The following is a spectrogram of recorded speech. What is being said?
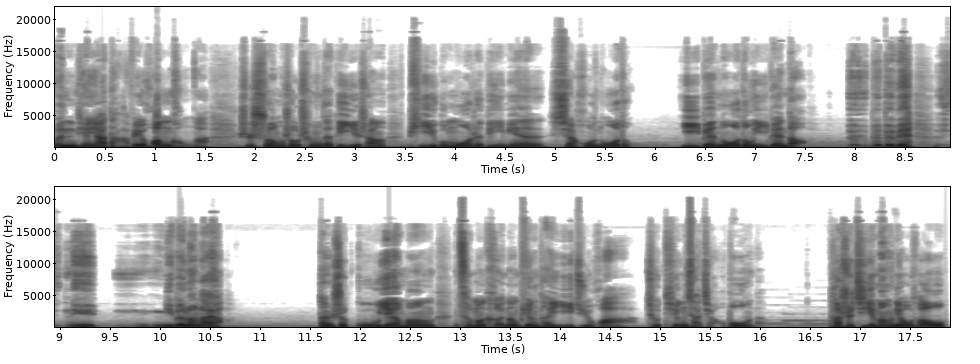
文天涯大为惶恐啊，是双手撑在地上，屁股磨着地面向后挪动。一边挪动一边道：“呃，别别别，你你别乱来啊！”但是古耶梦怎么可能凭他一句话就停下脚步呢？他是急忙扭头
